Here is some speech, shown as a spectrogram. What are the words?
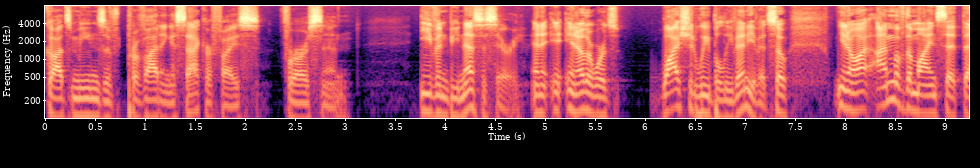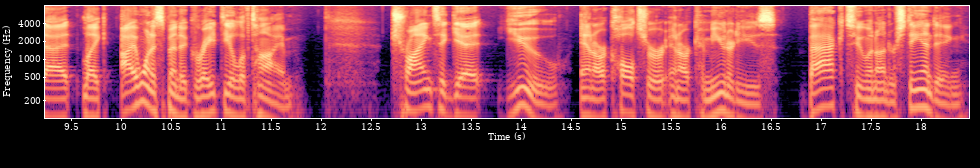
God's means of providing a sacrifice for our sin, even be necessary? And in, other words, why should we believe any of it? So, you know, I, I'm of the mindset that like I want to spend a great deal of time trying to get you and our culture and our communities back to an understanding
